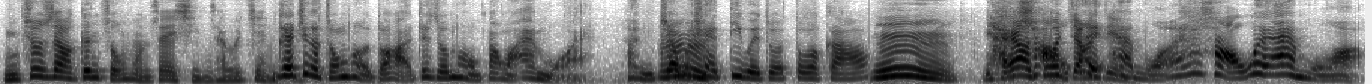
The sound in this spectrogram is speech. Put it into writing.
你就是要跟总统在一起，你才会健康。你看这个总统有多好，这总统帮我按摩哎，啊，你知道我现在地位多多高？嗯，你还要多讲一点。按摩，哎，好会按摩啊！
